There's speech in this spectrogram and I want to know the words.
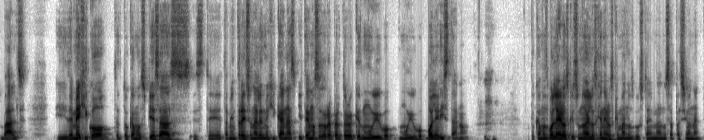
vals. Y de México tocamos piezas este, también tradicionales mexicanas y tenemos otro repertorio que es muy, muy bo- bolerista, ¿no? Tocamos boleros, que es uno de los géneros que más nos gustan, más nos apasionan.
